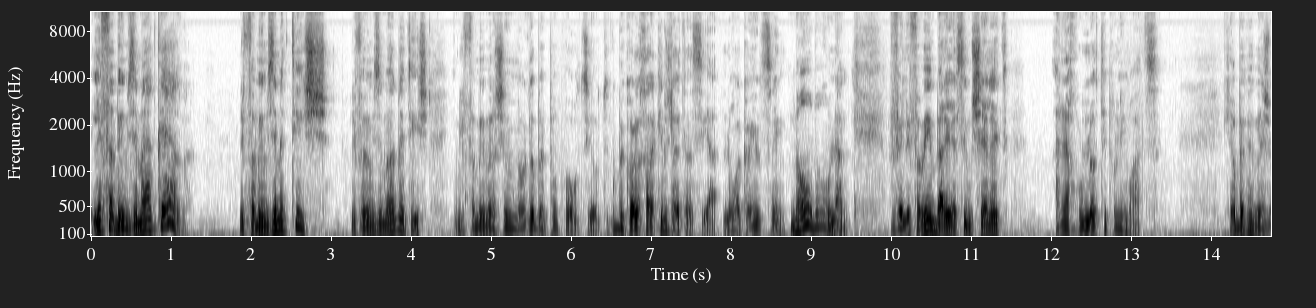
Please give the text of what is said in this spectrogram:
לפעמים זה מאתגר. לפעמים זה מתיש, לפעמים זה מאוד מתיש. לפעמים אנשים הם מאוד לא בפרופורציות, בכל החלקים של התעשייה, לא רק היוצרים. ברור, ברור. כולם. ולפעמים בא לי לשים שלט, אנחנו לא טיפול נמרץ. כי הרבה פעמים יש...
